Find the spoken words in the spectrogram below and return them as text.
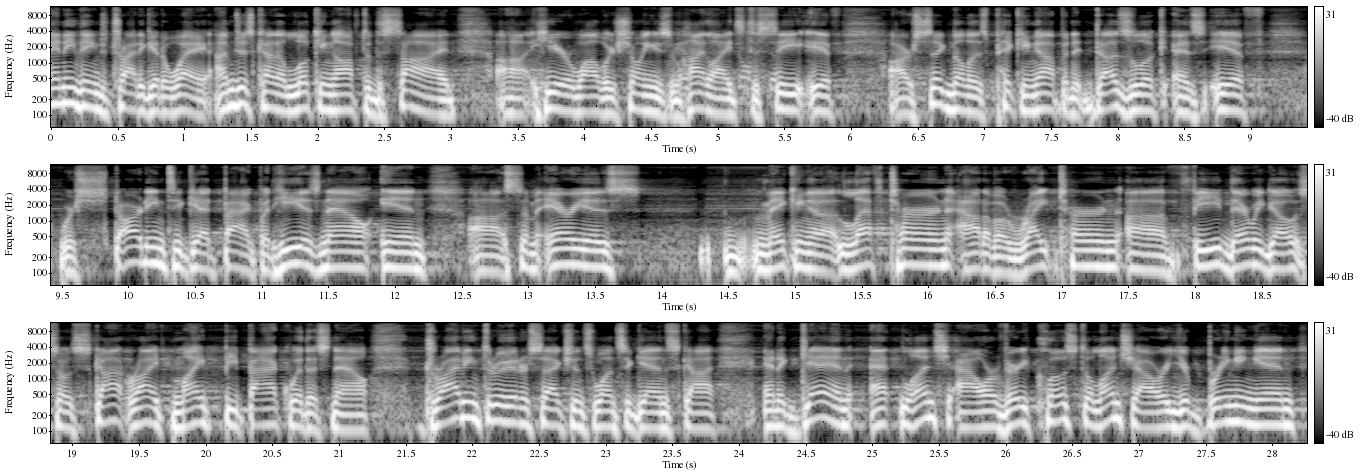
anything to try to get away. I'm just kind of looking off to the side uh, here while we're showing you some highlights to see if our signal is picking up, and it does look as if we're starting to get back, but he is now in uh, some areas making a left turn out of a right turn uh, feed. There we go. So Scott Wright might be back with us now, driving through intersections once again, Scott. And again, at lunch hour, very close to lunch hour, you're bringing in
